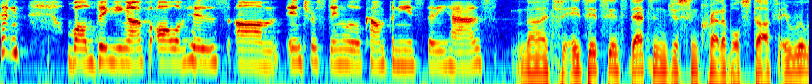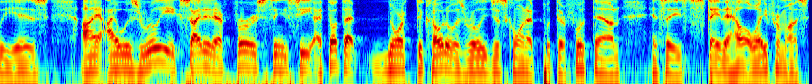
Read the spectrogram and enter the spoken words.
While digging up all of his um, interesting little companies that he has. No, it's, it's it's it's that's just incredible stuff. It really is. I, I was really excited at first. See, I thought that North Dakota was really just going to put their foot down and say, "Stay the hell away from us."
